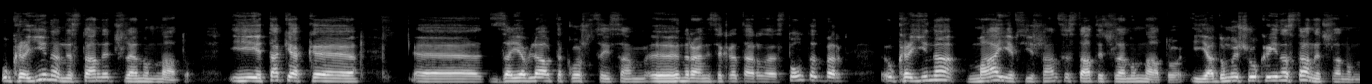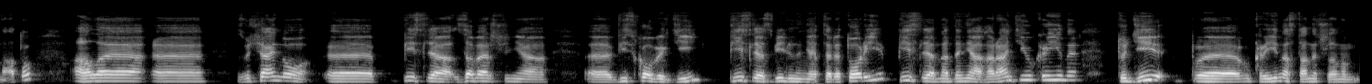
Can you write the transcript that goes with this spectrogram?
Україна не стане членом НАТО. І так як е, е, заявляв також цей сам е, генеральний секретар Столтенберг, Україна має всі шанси стати членом НАТО. І я думаю, що Україна стане членом НАТО, але е, звичайно, е, після завершення військових дій, після звільнення території, після надання гарантій України, тоді е, Україна стане членом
